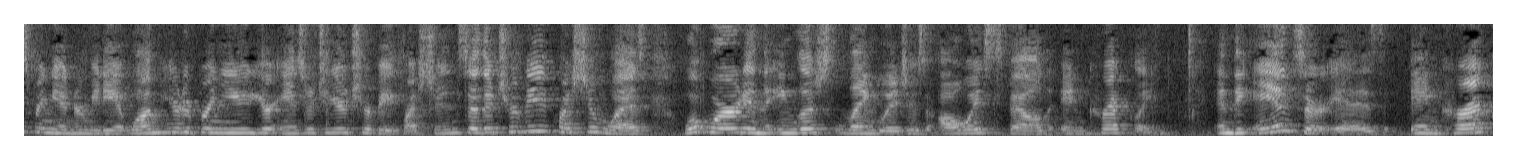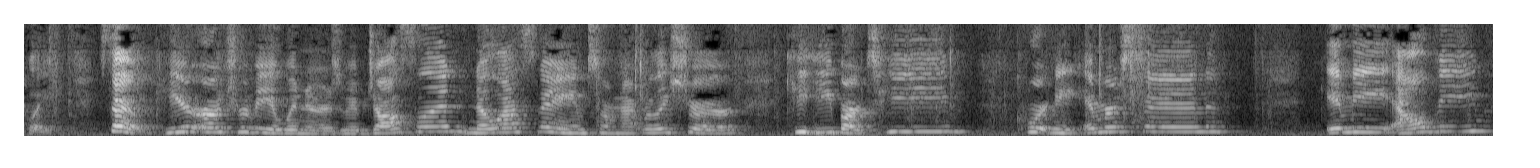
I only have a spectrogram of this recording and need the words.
Spring Intermediate. Well, I'm here to bring you your answer to your trivia question. So the trivia question was, what word in the English language is always spelled incorrectly? And the answer is incorrectly. So here are trivia winners. We have Jocelyn, no last name, so I'm not really sure. Kiki Barti, Courtney Emerson, Emmy Alvey,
